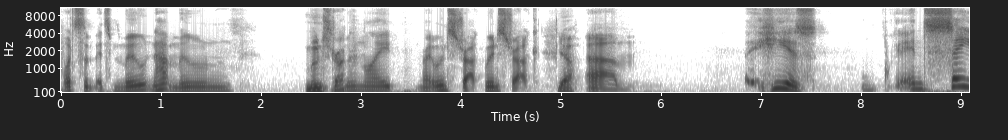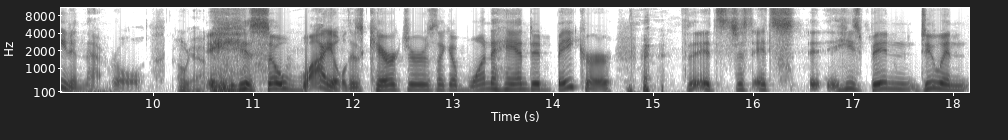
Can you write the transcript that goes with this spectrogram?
what's the it's Moon, not Moon, moonstruck Moonlight, right? Moonstruck, Moonstruck yeah um, he is insane in that role. oh yeah He is so wild. His character is like a one-handed baker. it's just it's he's been doing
